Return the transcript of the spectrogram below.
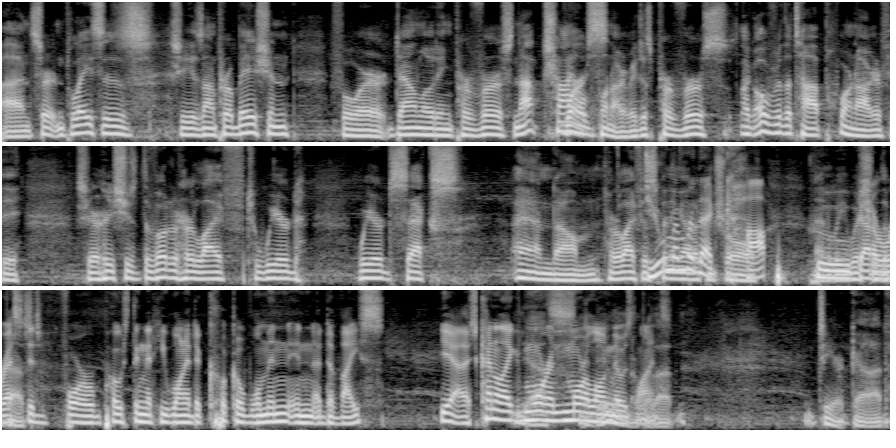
uh, in certain places. She is on probation for downloading perverse, not child Worse. pornography, just perverse, like over the top pornography. She, she's devoted her life to weird, weird sex, and um, her life is Do you remember that control, cop and we who got arrested for posting that he wanted to cook a woman in a device? Yeah, it's kind of like more Yes, more I along those lines. that. Dear God.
